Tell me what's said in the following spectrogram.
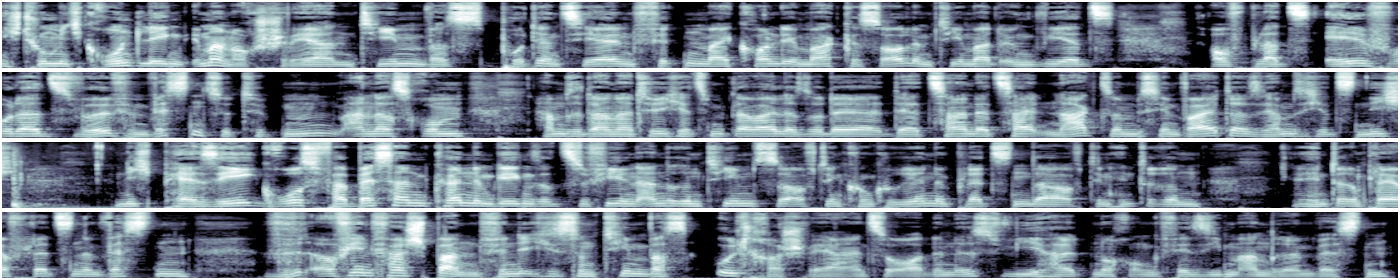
Ich tue mich grundlegend immer noch schwer, ein Team, was potenziell einen fitten Mike Conley, Marcus Gasol im Team hat, irgendwie jetzt auf Platz 11 oder 12 im Westen zu tippen. Andersrum haben sie da natürlich jetzt mittlerweile so der, der Zahn der Zeit nagt so ein bisschen weiter. Sie haben sich jetzt nicht, nicht per se groß verbessern können, im Gegensatz zu vielen anderen Teams, so auf den konkurrierenden Plätzen da, auf den hinteren hinteren Playoff-Plätzen im Westen. Wird auf jeden Fall spannend. Finde ich, ist so ein Team, was ultra schwer einzuordnen ist, wie halt noch ungefähr sieben andere im Westen.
